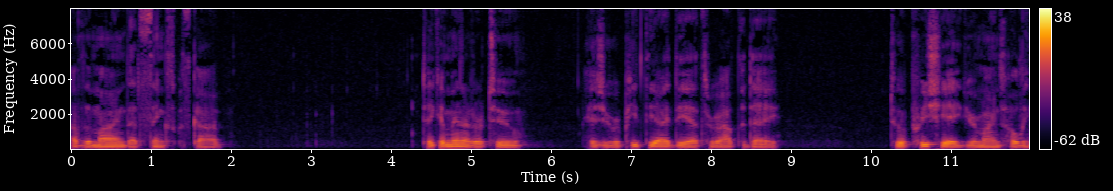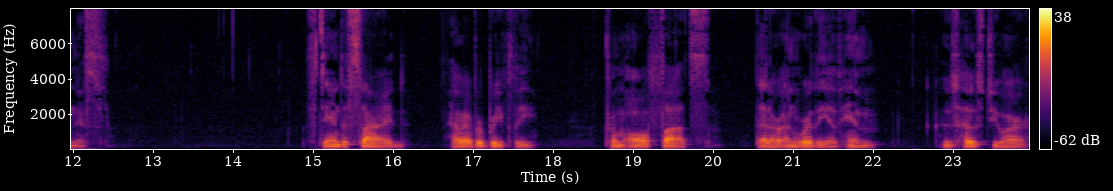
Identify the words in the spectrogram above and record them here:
of the mind that thinks with God. Take a minute or two as you repeat the idea throughout the day to appreciate your mind's holiness. Stand aside, however briefly, from all thoughts that are unworthy of Him whose host you are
